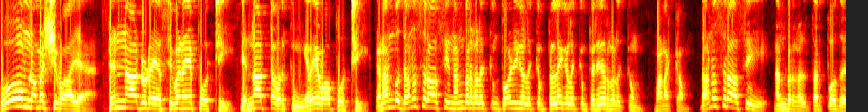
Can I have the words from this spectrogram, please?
ஓம் நம சிவாய. தென்னாடுடைய சிவனே போற்றி எந்நாட்டவர்க்கும் இறைவா போற்றி. என் தனுசு ராசி நண்பர்களுக்கும் தோழிகளுக்கும் பிள்ளைகளுக்கும் பெரியோர்களுக்கும் வணக்கம். தனுசு ராசி நண்பர்கள் தற்போது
